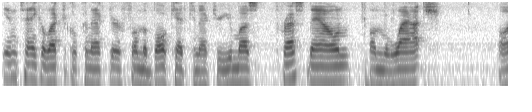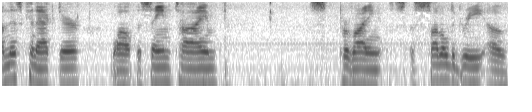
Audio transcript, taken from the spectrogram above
in-tank electrical connector from the bulkhead connector, you must press down on the latch on this connector while at the same time providing a subtle degree of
